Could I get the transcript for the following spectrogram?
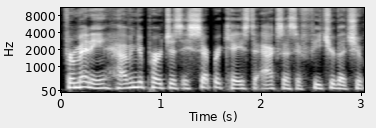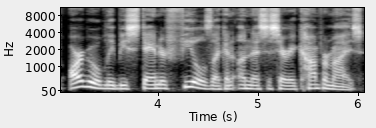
For many, having to purchase a separate case to access a feature that should arguably be standard feels like an unnecessary compromise.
